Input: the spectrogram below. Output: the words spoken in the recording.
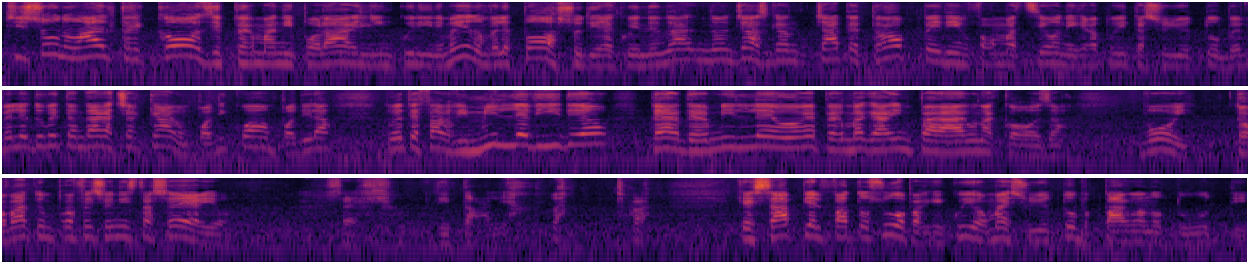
ci sono altre cose per manipolare gli inquilini, ma io non ve le posso dire quindi. Non già sganciate troppe di informazioni gratuite su YouTube, ve le dovete andare a cercare un po' di qua, un po' di là. Dovete farvi mille video, perdere mille ore per magari imparare una cosa. Voi trovate un professionista serio, serio, d'Italia che sappia il fatto suo, perché qui ormai su YouTube parlano tutti.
